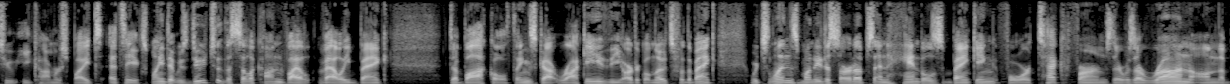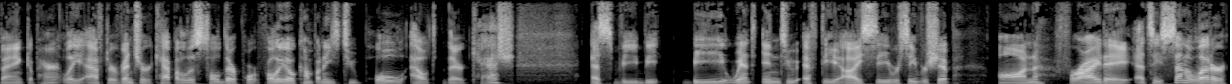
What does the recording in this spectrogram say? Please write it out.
to EcommerceBytes, Etsy explained it was due to the Silicon Valley Bank debacle. Things got rocky, the article notes for the bank, which lends money to startups and handles banking for tech firms. There was a run on the bank, apparently, after venture capitalists told their portfolio companies to pull out their cash. SVB went into FDIC receivership on Friday. Etsy sent a letter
